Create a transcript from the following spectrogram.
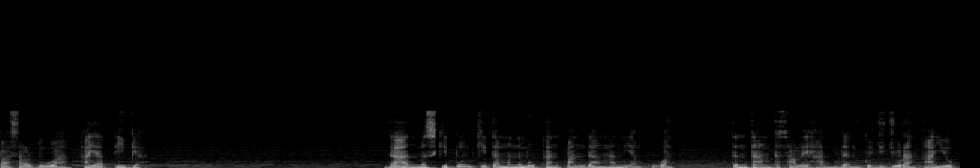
pasal 2 ayat 3. Dan meskipun kita menemukan pandangan yang kuat tentang kesalehan dan kejujuran Ayub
